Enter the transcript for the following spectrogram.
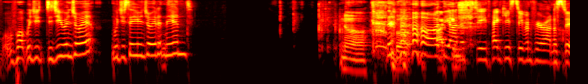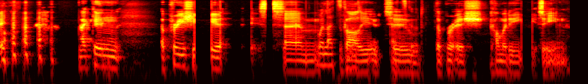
what would you? Did you enjoy it? Would you say you enjoyed it in the end? No, but Oh, the can- honesty. Thank you, Steven, for your honesty. I can appreciate its um, Well, that's good. value That's to good. the British comedy scene.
